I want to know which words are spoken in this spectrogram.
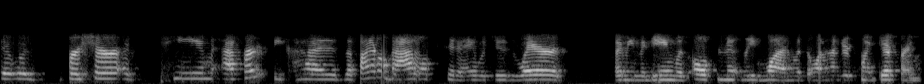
It was for sure a team effort because the final battle today, which is where, I mean, the game was ultimately won with the 100 point difference,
